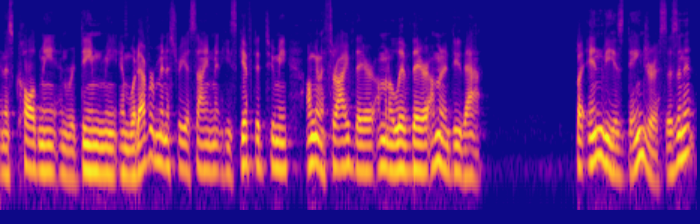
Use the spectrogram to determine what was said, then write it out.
and has called me and redeemed me. And whatever ministry assignment He's gifted to me, I'm going to thrive there. I'm going to live there. I'm going to do that. But envy is dangerous, isn't it?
